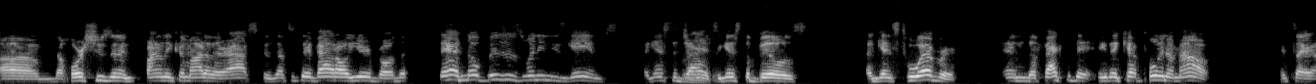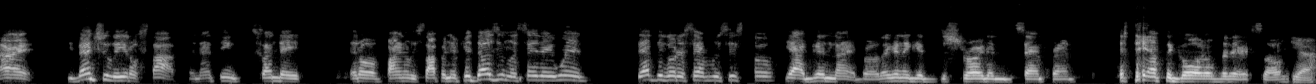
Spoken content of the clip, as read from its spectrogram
Um, the horseshoes gonna finally come out of their ass because that's what they've had all year, bro. The, they had no business winning these games against the Giants, right. against the Bills, against whoever. And the fact that they they kept pulling them out, it's like, all right, eventually it'll stop. And I think Sunday it'll finally stop. And if it doesn't, let's say they win, they have to go to San Francisco. Yeah, good night, bro. They're gonna get destroyed in San Fran if they have to go over there. So yeah,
